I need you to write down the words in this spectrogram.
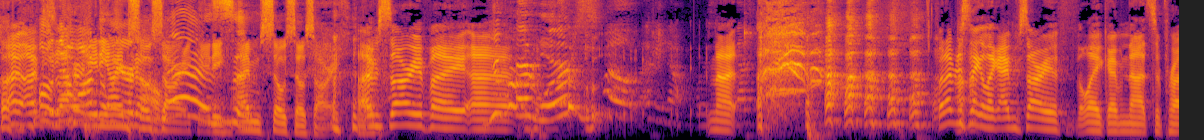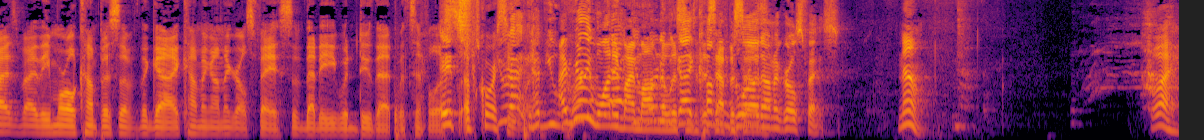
I mean, now I'm Katie, the I'm so weirdo. sorry, Yes. Katie. I'm so so sorry. I'm sorry if I. Uh, heard worse. Well, I mean, not. not. but I'm just saying, like, I'm sorry if, like, I'm not surprised by the moral compass of the guy coming on the girl's face of that he would do that with syphilis. of course, you he would. have you? I heard really of wanted that? my You've mom heard to of a listen guy to this coming episode. blood on a girl's face. no. Why?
